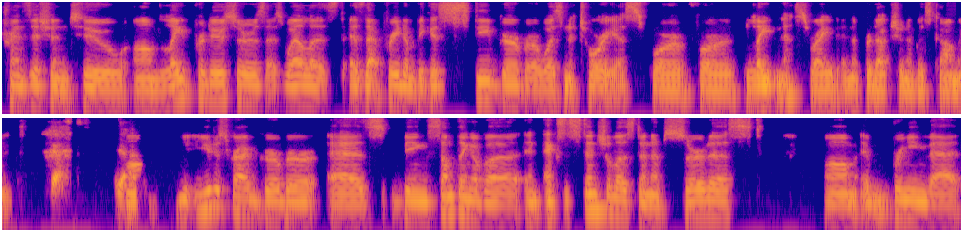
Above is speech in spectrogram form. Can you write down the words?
transition to um, late producers as well as as that freedom because Steve Gerber was notorious for for lateness, right, in the production of his comics. Yes. Yeah. Um, you describe Gerber as being something of a an existentialist, an absurdist, um, bringing that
